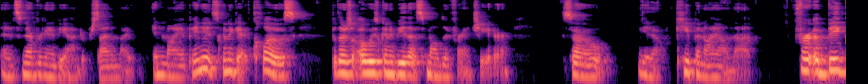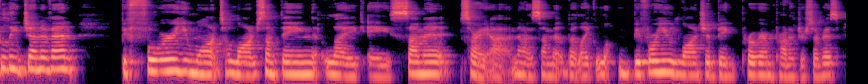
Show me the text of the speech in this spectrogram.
And it's never going to be 100% in my in my opinion. It's going to get close, but there's always going to be that small differentiator. So, you know, keep an eye on that. For a big lead gen event, before you want to launch something like a summit, sorry, uh, not a summit, but like l- before you launch a big program, product, or service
